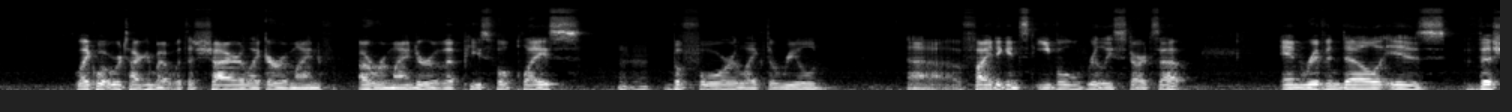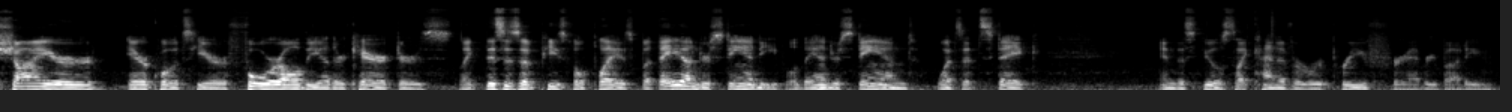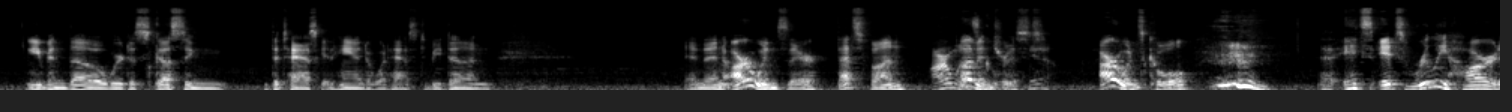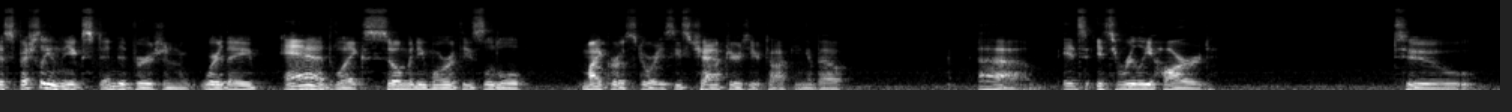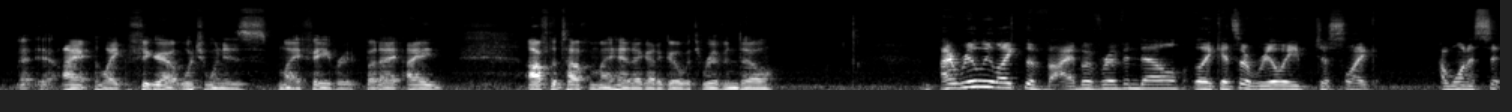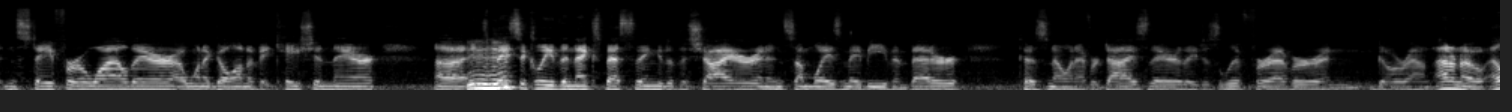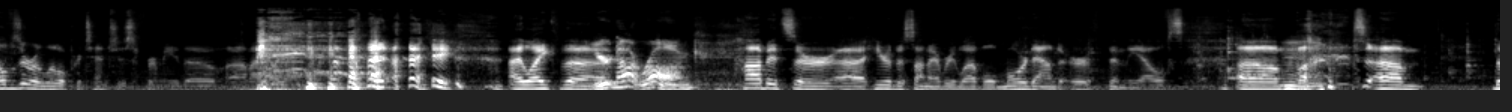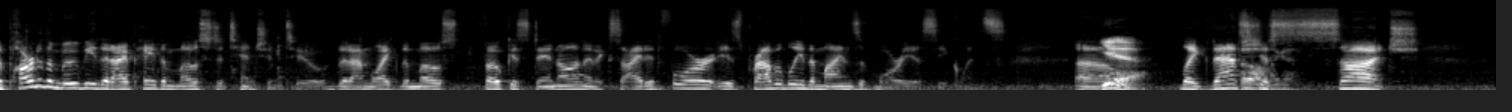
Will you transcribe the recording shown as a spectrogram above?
like what we're talking about with the Shire, like a remind a reminder of a peaceful place before like the real uh, fight against evil really starts up. And Rivendell is the Shire, air quotes here, for all the other characters. Like this is a peaceful place, but they understand evil. They understand what's at stake, and this feels like kind of a reprieve for everybody. Even though we're discussing the task at hand or what has to be done. And then Arwen's there. That's fun. Arwen's Love cool, interest. yeah. Arwen's cool. Uh, it's it's really hard, especially in the extended version, where they add like so many more of these little micro stories, these chapters you're talking about. Um, it's it's really hard to uh, I like figure out which one is my favorite, but I, I off the top of my head, I got to go with Rivendell. I really like the vibe of Rivendell. Like it's a really just like I want to sit and stay for a while there. I want to go on a vacation there. Uh, it's basically the next best thing to the Shire, and in some ways maybe even better because no one ever dies there. They just live forever and go around. I don't know. Elves are a little pretentious for me though. Um, I, like, I, like the You're not wrong. hobbits are uh, hear this on every level, more down to earth than the elves. Um, But um, the part of the movie that I pay the most attention to, that I'm like the most focused in on and excited for, is probably the Mines of Moria sequence. Um, Yeah. like that's Oh just such.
